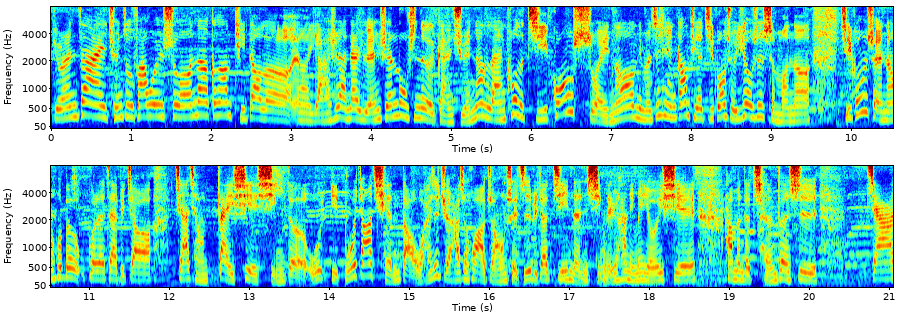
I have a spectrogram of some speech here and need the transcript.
有人在群组发问说，那刚刚提到了，呃，雅诗兰黛原生露是那个感觉，那兰蔻的极光水呢？你们之前刚提的极光水又是什么呢？极光水呢会不会归类在比较加强代谢型的，我也不会叫它前导，我还是觉得它是化妆水，只是比较机能型的，因为它里面有一些它们的成分是。加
